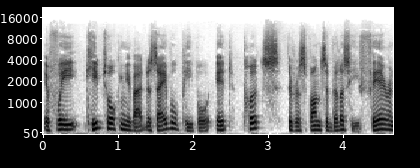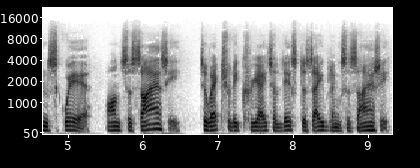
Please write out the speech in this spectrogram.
If we keep talking about disabled people, it puts the responsibility fair and square on society to actually create a less disabling society.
